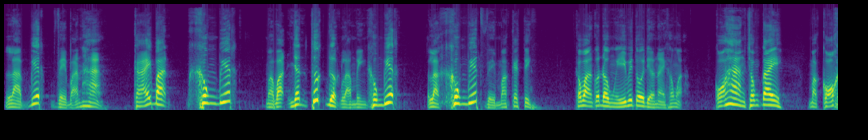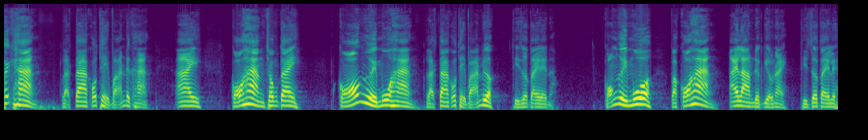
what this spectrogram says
là biết về bán hàng. Cái bạn không biết mà bạn nhận thức được là mình không biết là không biết về marketing. Các bạn có đồng ý với tôi điều này không ạ? Có hàng trong tay mà có khách hàng là ta có thể bán được hàng. Ai có hàng trong tay, có người mua hàng là ta có thể bán được, thì giơ tay lên nào. Có người mua và có hàng, ai làm được điều này thì giơ tay lên.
